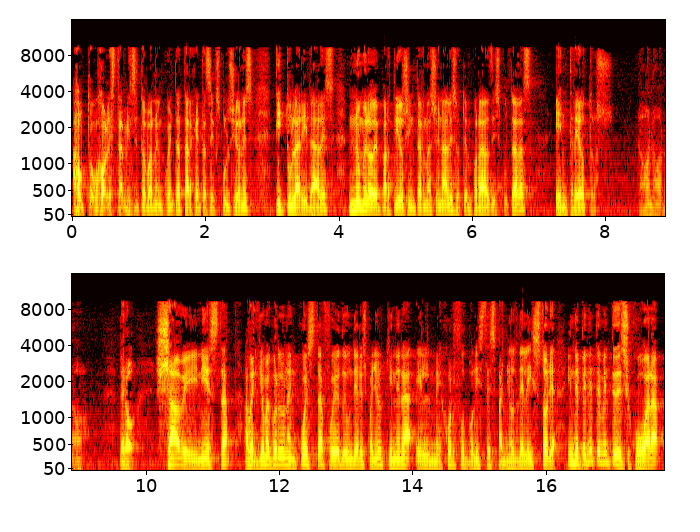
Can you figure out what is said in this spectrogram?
autogoles también se tomaron en cuenta, tarjetas, expulsiones, titularidades, número de partidos internacionales o temporadas disputadas, entre otros. No, no, no. Pero Xavi e Iniesta, a ver, yo me acuerdo de una encuesta, fue de un diario español, quién era el mejor futbolista español de la historia, independientemente de si jugara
